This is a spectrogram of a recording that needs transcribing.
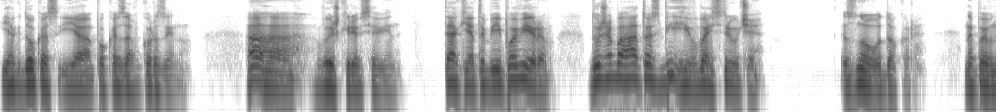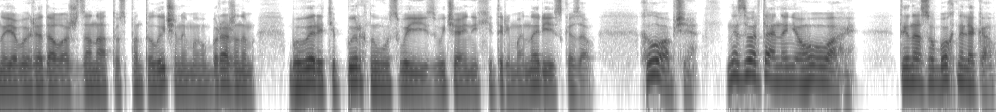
Як доказ, я показав корзину. Ага, вишкірився він. Так я тобі й повірив. Дуже багато збігів, байстрюче. Знову докори. Напевно, я виглядав аж занадто спантеличеним і ображеним, бо Веріті пирхнув у своїй звичайній хитрій манері і сказав: Хлопче, не звертай на нього уваги. Ти нас обох не лякав.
